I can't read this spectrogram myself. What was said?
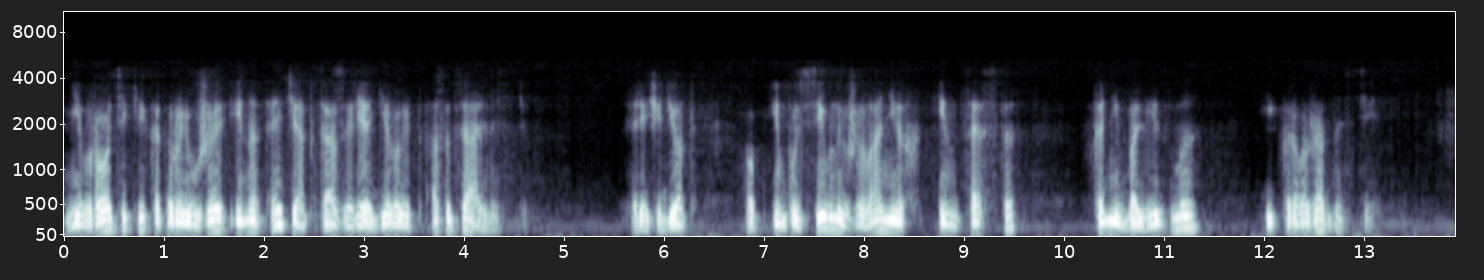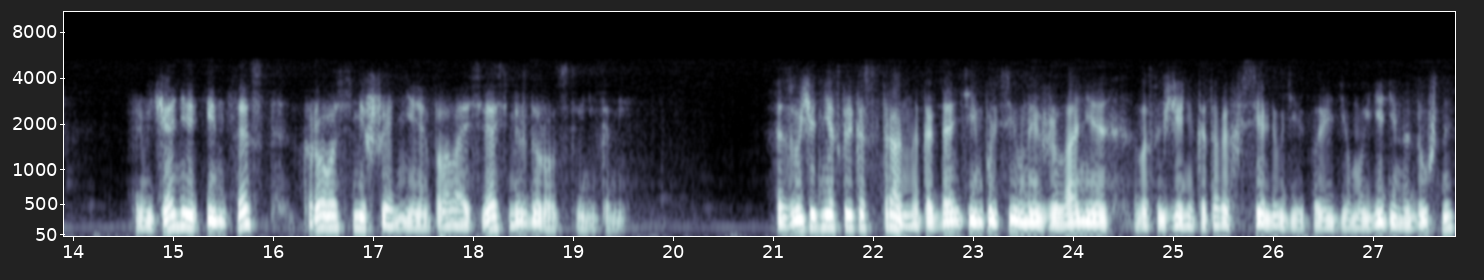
невротики, которые уже и на эти отказы реагируют асоциальностью. Речь идет об импульсивных желаниях инцеста, каннибализма и кровожадности. Примечание инцест кровосмешение, половая связь между родственниками. Звучит несколько странно, когда эти импульсивные желания, в осуждении которых все люди, по-видимому, единодушны,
